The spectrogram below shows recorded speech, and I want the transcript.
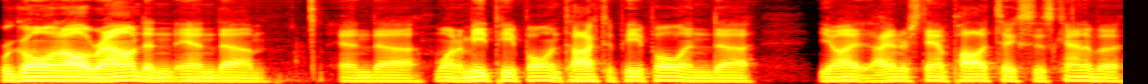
we're going all around and and um, and uh, want to meet people and talk to people, and uh, you know I, I understand politics is kind of a,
